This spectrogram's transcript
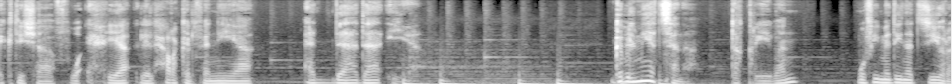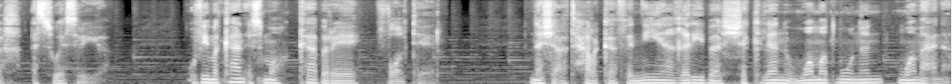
اكتشاف وإحياء للحركة الفنية الدادائية. قبل مئة سنة تقريبا وفي مدينة زيورخ السويسرية وفي مكان اسمه كابري فولتير. نشأت حركة فنية غريبة شكلا ومضمونا ومعنى.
